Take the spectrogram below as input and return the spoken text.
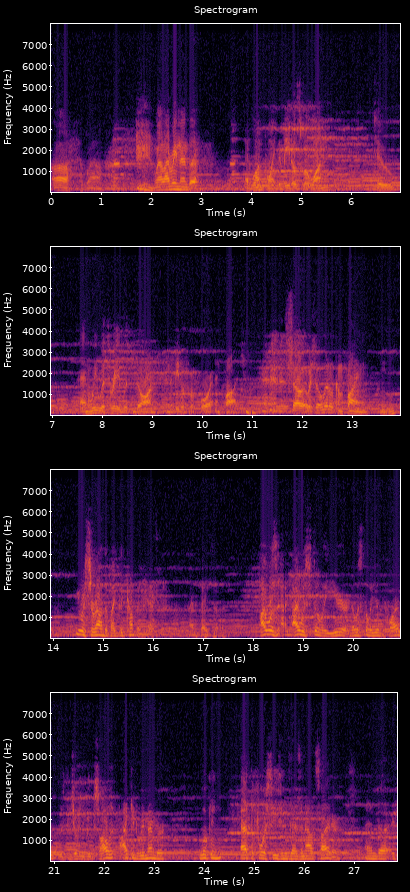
Uh, oh, wow. well, I remember at one point the Beatles were one, two, and we were three with Dawn, and the Beatles were four and five. so it was a little confining. Mm-hmm. You were surrounded by good company. I'd say so. I was I, I was still a year. That was still a year before I was to join the group. So I was, I could remember looking at the Four Seasons as an outsider, and uh, it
